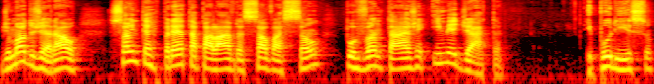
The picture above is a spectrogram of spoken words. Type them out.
de modo geral, só interpreta a palavra salvação por vantagem imediata. E por isso,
